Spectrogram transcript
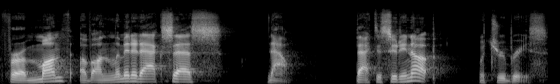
for a month of unlimited access. Now, back to suiting up with Drew Brees.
